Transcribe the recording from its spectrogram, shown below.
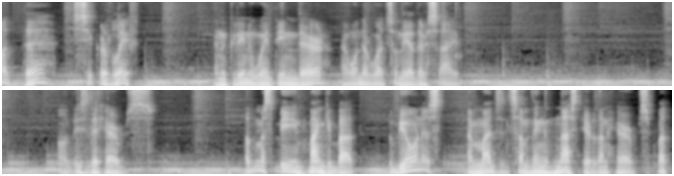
What the? Secret lift. And Green went in there. I wonder what's on the other side. Oh, this is the herbs. That must be monkey bat. To be honest, I imagined something nastier than herbs, but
